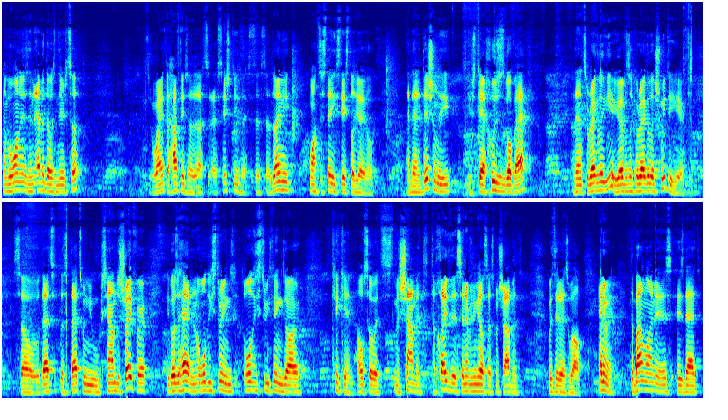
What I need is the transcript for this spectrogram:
Number one is an Eved that was Nirtzah why the half day that's Ishti, that's Sadoni, wants to stay, he stays till Yovel. And then additionally, you stay Chuzes, go back, and then it's a regular year. You have like a regular Shemitah year. So that's that's when you sound the shofar, it goes ahead, and all these things, all these three things are kick in. Also, it's Meshamet, the Chayvis, and everything else that's Meshamet with it as well. Anyway, the bottom line is is that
